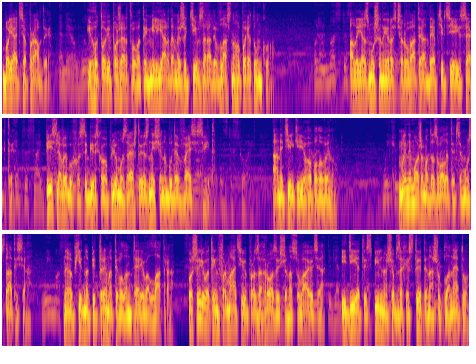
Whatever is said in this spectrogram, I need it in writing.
бояться правди і готові пожертвувати мільярдами життів заради власного порятунку. Але я змушений розчарувати адептів цієї секти. Після вибуху сибірського плюму, зрештою, знищено буде весь світ, а не тільки його половину. Ми не можемо дозволити цьому статися. Необхідно підтримати волонтерів Аллатра, поширювати інформацію про загрози, що насуваються, і діяти спільно, щоб захистити нашу планету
